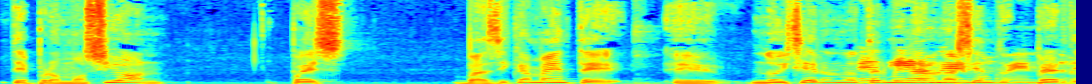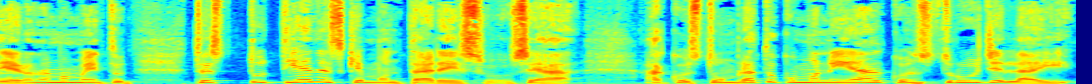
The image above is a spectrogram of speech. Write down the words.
de promoción, pues básicamente eh, no hicieron, no Perdieron terminaron haciendo, momento. perdieron el momento. Entonces tú tienes que montar eso, o sea, acostumbra a tu comunidad, construyela y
